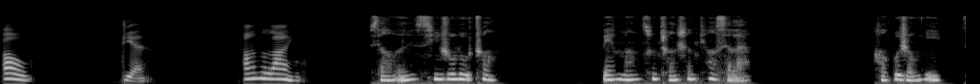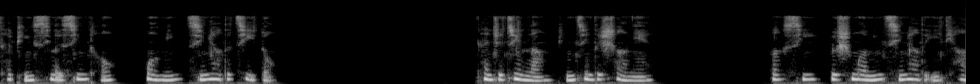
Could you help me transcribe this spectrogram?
o 点 online。小文心如鹿撞，连忙从床上跳下来。好不容易才平息了心头莫名其妙的悸动，看着俊朗平静的少年，芳心又是莫名其妙的一跳，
